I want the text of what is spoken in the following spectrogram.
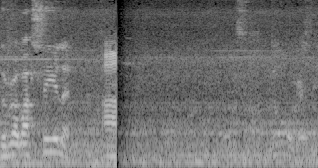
The rubber sealing. Uh, it's not a door, is it?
